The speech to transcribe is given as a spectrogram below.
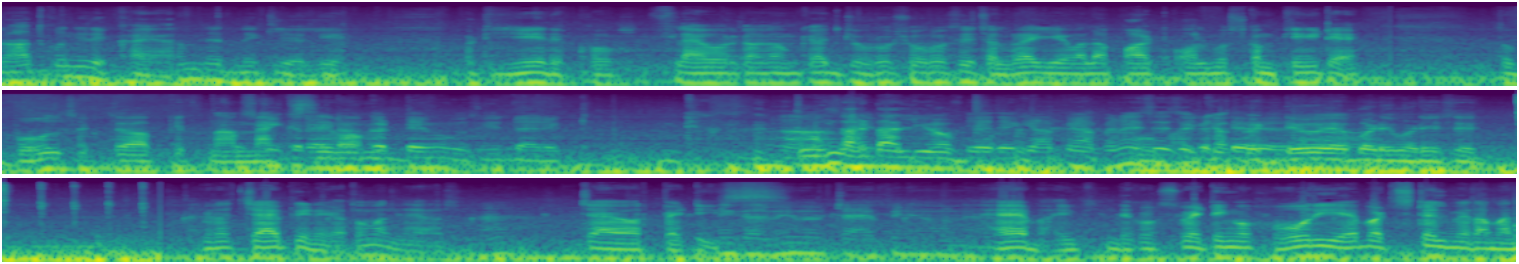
रात को नहीं देखा यार हमने इतने क्लियरली बट ये देखो फ्लाईओवर का काम क्या जोरों शोरों से चल रहा है ये वाला पार्ट ऑलमोस्ट कंप्लीट है। तो बोल सकते हो आप कितना मैक्सिमम गड्ढे में घुस डायरेक्ट तुम ना डालियो ये देख यहाँ पे यहाँ पे ना ऐसे ऐसे गड्ढे गड्ढे हुए हैं। हैं। बड़े बड़े से। मेरा चाय पीने का तो मन है यार। हाँ? चाय और पैटीज गर्मी में चाय पीने का मन है। है भाई देखो स्वेटिंग हो रही है बट स्टिल मेरा मन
